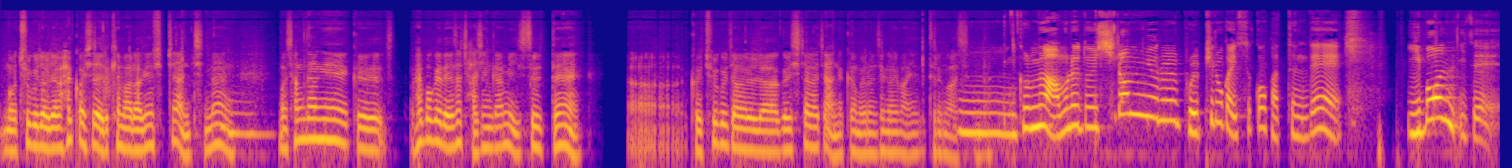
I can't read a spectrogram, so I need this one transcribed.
뭐 출구 전략을 할 것이다 이렇게 말하기는 쉽지 않지만 음. 뭐 상당히 그 회복에 대해서 자신감이 있을 때 어, 그 출구 전략을 시작하지 않을까 뭐 이런 생각이 많이 드는 것 같습니다. 음, 그러면 아무래도 실업률을 볼 필요가 있을 것 같은데 이번 이제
